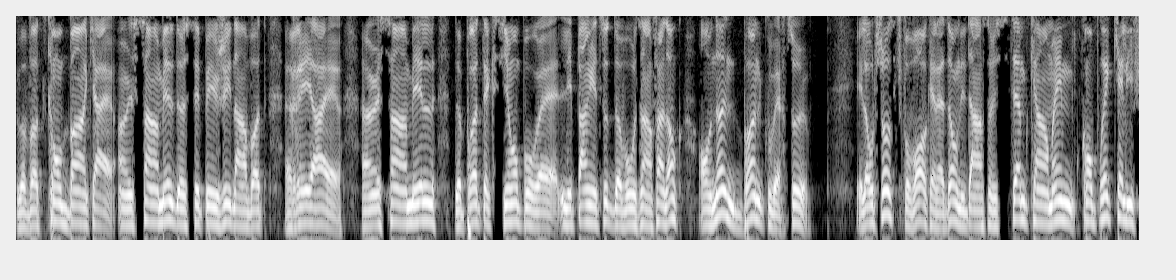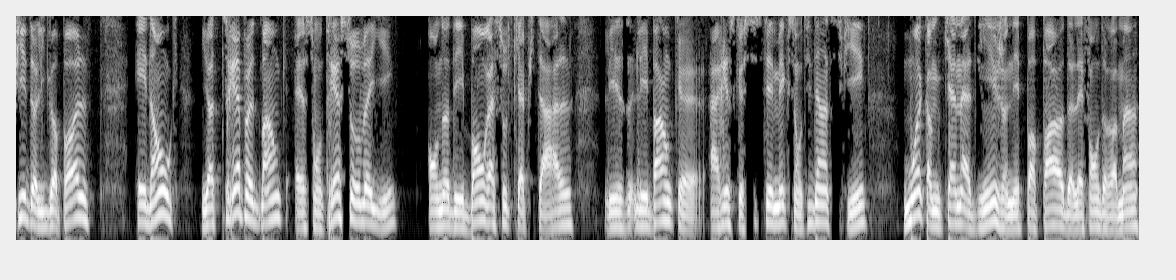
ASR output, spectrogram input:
votre compte bancaire, un 100 000 de CPG dans votre REER, e un 100 000 de protection pour euh, l'épargne études de vos enfants. Donc, on a une bonne couverture. Et l'autre chose qu'il faut voir au Canada, on est dans un système quand même qu'on pourrait qualifier d'oligopole. Et donc, il y a très peu de banques, elles sont très surveillées. On a des bons ratios de capital. Les, les banques euh, à risque systémique sont identifiées. Moi, comme Canadien, je n'ai pas peur de l'effondrement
